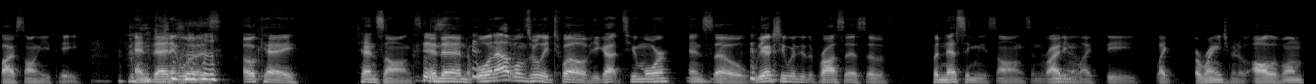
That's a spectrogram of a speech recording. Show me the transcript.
five song EP. And then it was, okay, 10 songs. And then, well, an album's really 12. You got two more. And so we actually went through the process of finessing these songs and writing Yeah. like the like arrangement of all of them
